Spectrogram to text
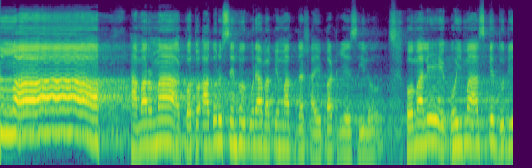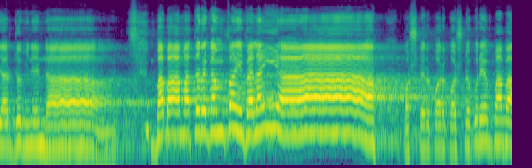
আল্লাহ। আমার মা কত আদর স্নেহ করে আমাকে মাদ্রাসায় পাঠিয়েছিল। ও মালিক, ওই মা আজকে দুনিয়ার জমিনে না বাবা মাতার গামফাই ফেলাইয়া কষ্টের পর কষ্ট করে বাবা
